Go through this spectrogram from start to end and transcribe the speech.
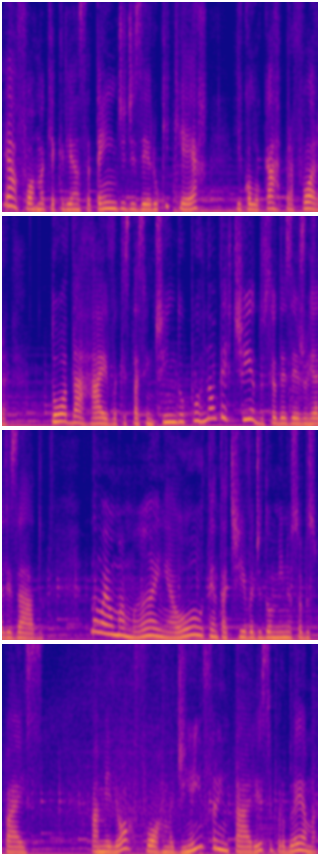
é a forma que a criança tem de dizer o que quer e colocar para fora toda a raiva que está sentindo por não ter tido seu desejo realizado. Não é uma manha ou tentativa de domínio sobre os pais. A melhor forma de enfrentar esse problema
